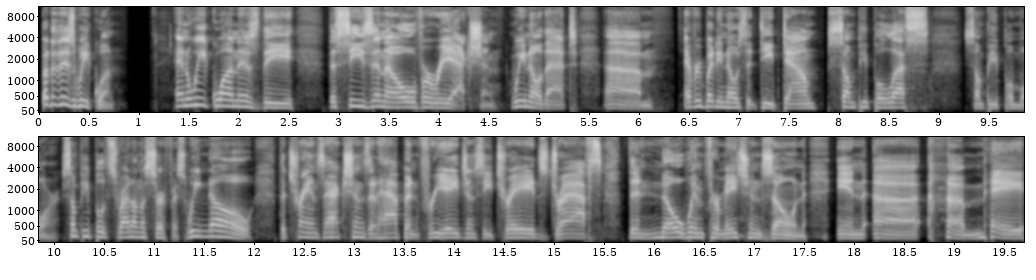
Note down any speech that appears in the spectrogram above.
but it is week one. And week one is the the season of overreaction. We know that. Um, Everybody knows it deep down. Some people less, some people more. Some people it's right on the surface. We know the transactions that happen, free agency, trades, drafts, the no information zone in uh, May,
